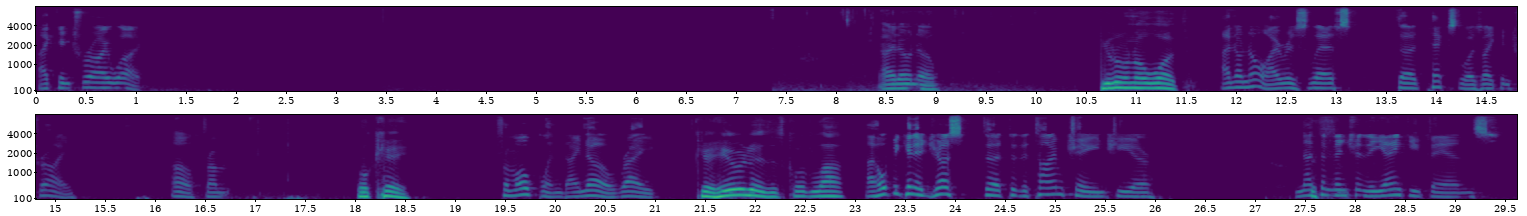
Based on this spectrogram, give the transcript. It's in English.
I can try what? I don't know. You don't know what? I don't know. Ira's last uh, text was, "I can try." Oh, from Okay. from Oakland. I know, right? Okay, here it is. It's called La. I hope you can adjust uh, to the time change here. Not to mention the Yankee fans.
